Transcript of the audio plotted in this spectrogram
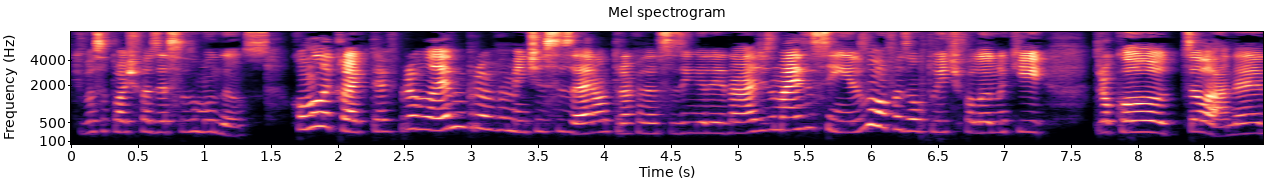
que você pode fazer essas mudanças. Como o Leclerc teve problema, provavelmente eles fizeram a troca dessas engrenagens, mas assim, eles não vão fazer um tweet falando que trocou, sei lá, né,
